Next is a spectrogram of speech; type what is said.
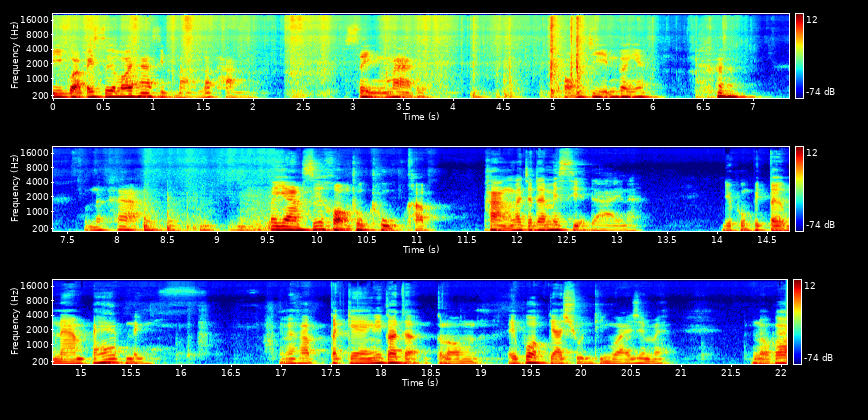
ดีกว่าไปซื้อร้อยห้าสิบบาทแล้วพังเซ็งมากเลย ของจีนก็เงี้ยคุณภาพพยายามซื้อของถูกๆครับ พังเราจะได้ไม่เสียดายนะ เดี๋ยวผมไปเติมน้ำแป๊บหนึ่งเห็นไหมครับ ตะแกรงนี่ก็จะกรองไอ้พวกยาฉุนทิ้งไว้ใช่ไหม เราก็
